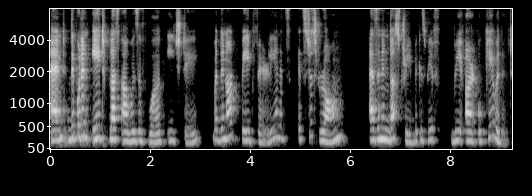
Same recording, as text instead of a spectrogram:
And they put in eight plus hours of work each day but they're not paid fairly and it's it's just wrong as an industry because we have we are okay with it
